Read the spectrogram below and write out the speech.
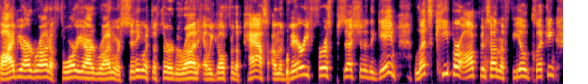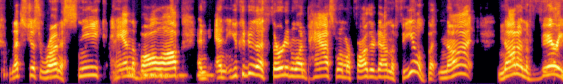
five yard run, a four yard run. We're sitting with the third and run, and we go for the pass on the very first possession of the game. Let's keep our offense on the field clicking. Let's just run a sneak, hand the ball off, and and you could do that third and one pass when we're farther down the field, but not not on the very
